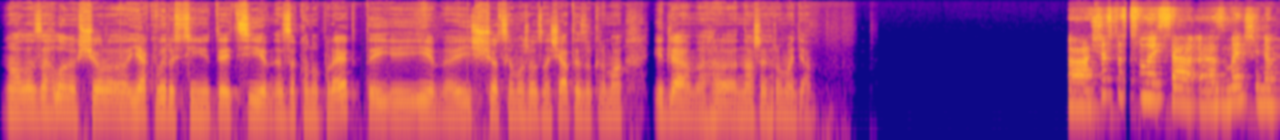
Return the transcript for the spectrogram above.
Ну але загалом, якщо е, як ви розцінюєте ці законопроекти, і, і, і що це може означати, зокрема, і для наших громадян? А що стосується е, зменшення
